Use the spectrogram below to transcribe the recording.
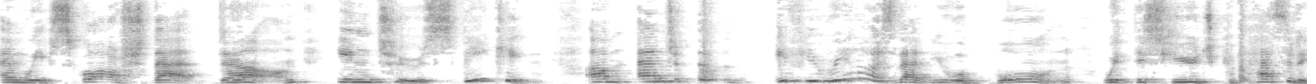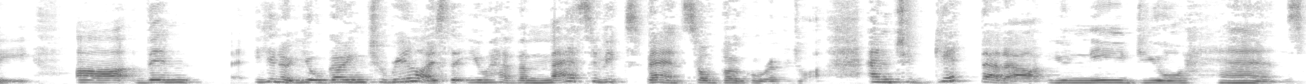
and we've squashed that down into speaking. Um, and uh, if you realize that you were born with this huge capacity, uh, then you know you're going to realize that you have a massive expanse of vocal repertoire. And to get that out you need your hands.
